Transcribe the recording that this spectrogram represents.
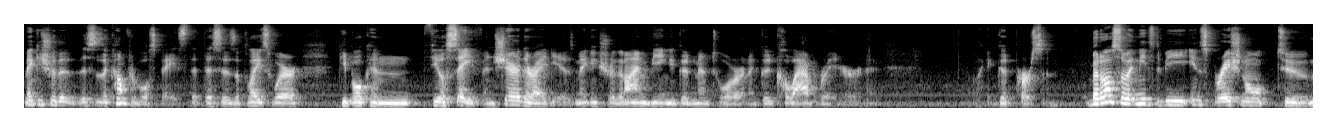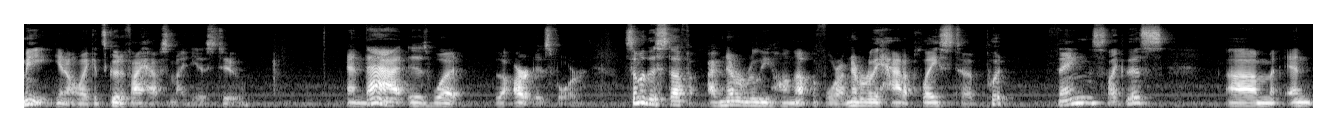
making sure that this is a comfortable space, that this is a place where people can feel safe and share their ideas, making sure that I'm being a good mentor and a good collaborator and a, like a good person but also it needs to be inspirational to me. You know, like it's good if I have some ideas too. And that is what the art is for. Some of this stuff I've never really hung up before. I've never really had a place to put things like this. Um, and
